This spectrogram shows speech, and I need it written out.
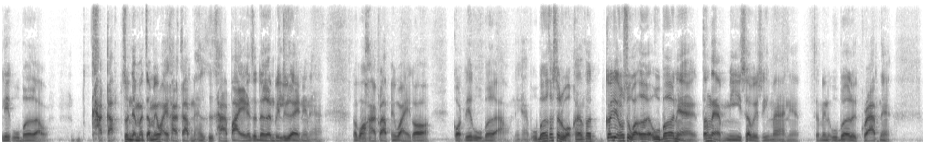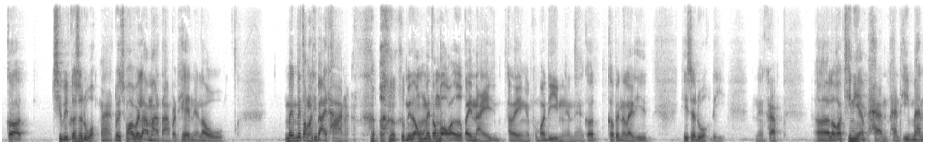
เรียก Uber เอาขากลับ ส่วนใหญ่มันจะไม่ไหวขากลับนะฮะคือขาไปก็จะเดินไปเรื่อยเนี่ยนะฮะแล้วพอขากลับไม่ไหวก็ กดเรียก Uber เอานะครับ Uber ก็สะดวกก็ก็ยังรู้สึกว่าเออ Uber เนี่ยตั้งแต่มี service นี้มาเนี่ยจะเป็น Uber หรือ Grab เนี่ยก็ชีวิตก็สะดวกมาก โดยเฉพาะเวลามาต่างประเทศเนี่ยเราไม่ไม่ต้องอธิบายทางอะคือไม่ต้องไม่ต้องบอกว่าเออไปไหนอะไรอย่างเงี้ยผมว่าดีเหมือนกันนะก็ก็เป็นอะไรที่ที่สะดวกดีนะครับเออแล้วก็ที่เนี่ยแผนแผนที่แม่น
